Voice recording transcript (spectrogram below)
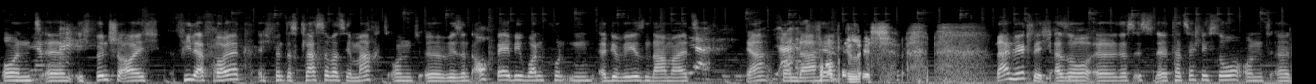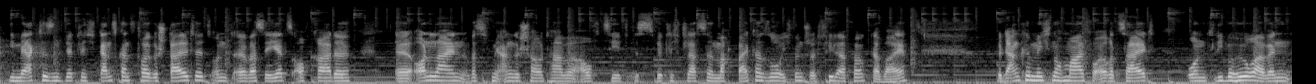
Und ja. äh, ich wünsche euch viel Erfolg. Ich finde das klasse, was ihr mamacht. Und äh, wir sind auch Baby One Kunden äh, gewesen damals. Ja, ja von daher. Vorbildlich. Nein, wirklich. Also äh, das ist äh, tatsächlich so und äh, die Märkte sind wirklich ganz, ganz toll gestaltet und äh, was ihr jetzt auch gerade äh, online, was ich mir angeschaut habe, aufzieht, ist wirklich klasse. Macht weiter so. Ich wünsche euch viel Erfolg dabei bedanke mich nochmal für eure Zeit und liebe Hörer, wenn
